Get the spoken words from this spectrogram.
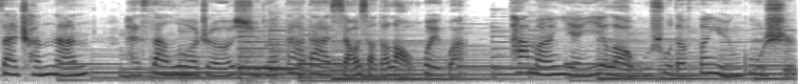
在城南，还散落着许多大大小小的老会馆，他们演绎了无数的风云故事，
